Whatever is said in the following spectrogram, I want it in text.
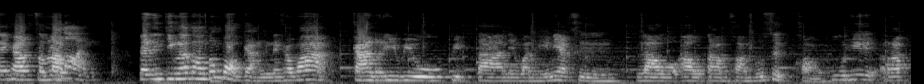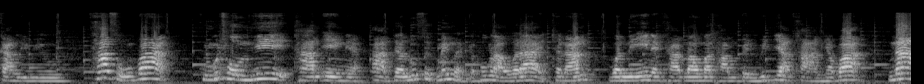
นะครับสำหรับ อร่อย แต่จริงๆ แล้วต้องต้องบอกอย่างหนึงนะครับว่า การรีวิวปิดตาในวันนี้เนี่ยคือเราเอาตามความรู้สึกของผู้ที่รับการรีวิว ถ้าสมมติว่าคุณผู้ชมที่ทานเองเนี่ยอาจจะรู้สึกไม่เหมือนกับพวกเราก็ได้ ฉะนั้นวันนี้นะครับเรามาทำเป็นวิทยาทานครับว่า น่า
